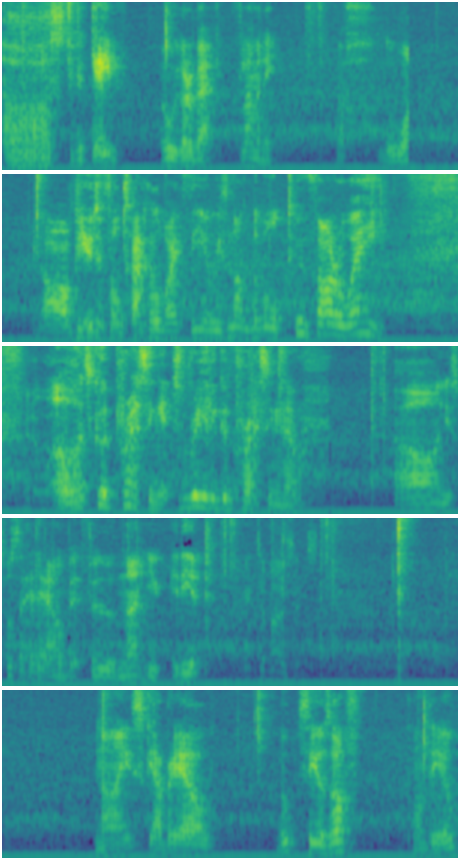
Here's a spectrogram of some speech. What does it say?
Oh, stupid game. Oh, we got it back. Flamini. Oh, the one. Oh, beautiful tackle by Theo. He's knocked the ball too far away. Oh, it's good pressing. It's really good pressing, though. Oh, you're supposed to head it out a bit further than that, you idiot. Nice, Gabriel. Oh, Theo's off. Come on, Theo.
